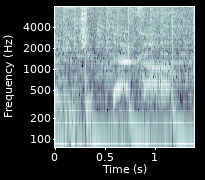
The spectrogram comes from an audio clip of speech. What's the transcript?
shop.futuresoundofegypt.com.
